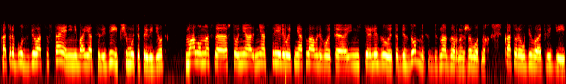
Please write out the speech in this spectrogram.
которые будут сбиваться в стаи, они не боятся людей, и к чему это приведет? Мало у нас, э, что не, не отстреливает, не отлавливают э, и не стерилизуют бездомных, безнадзорных животных, которые убивают людей.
